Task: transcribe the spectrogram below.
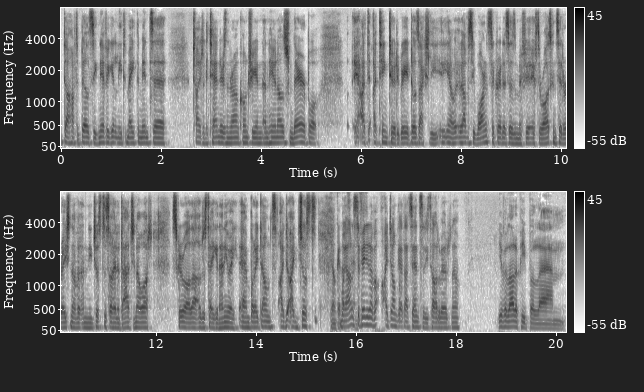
Don't have to build significantly to make them into title contenders in their own country, and, and who knows from there. But I, th- I think to a degree it does actually, you know, it obviously warrants the criticism if if there was consideration of it, and he just decided, ah, you know what, screw all that, I'll just take it anyway. Um, but I don't, I, I just, Don't get my honest sense. opinion of it, I don't get that sense that he thought about it now. You have a lot of people. Um,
